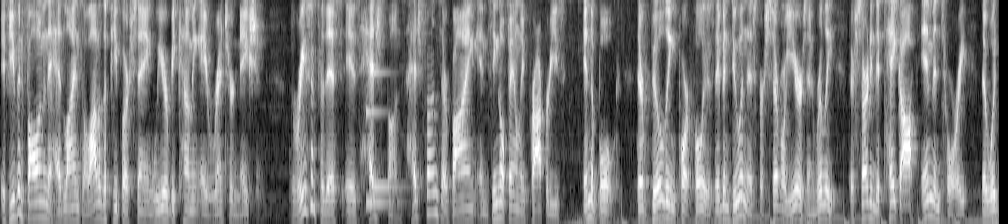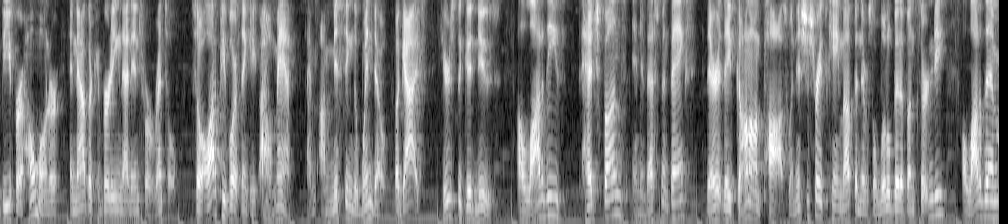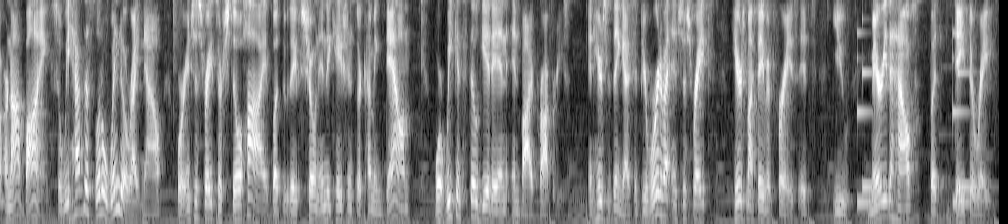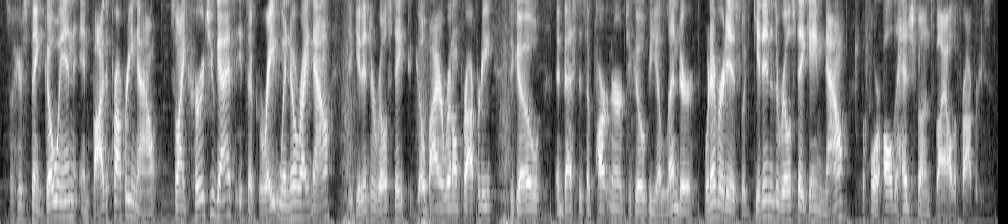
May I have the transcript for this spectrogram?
If you've been following the headlines, a lot of the people are saying we are becoming a renter nation. The reason for this is hedge funds. Hedge funds are buying in single family properties in the bulk. They're building portfolios. They've been doing this for several years and really they're starting to take off inventory that would be for a homeowner and now they're converting that into a rental. So a lot of people are thinking, oh man, I'm, I'm missing the window. But guys, here's the good news. A lot of these hedge funds and investment banks, they've gone on pause. When interest rates came up and there was a little bit of uncertainty, a lot of them are not buying. So we have this little window right now where interest rates are still high, but they've shown indications they're coming down where we can still get in and buy properties. And here's the thing, guys, if you're worried about interest rates, here's my favorite phrase. It's you marry the house, but date the rate. So here's the thing, go in and buy the property now. So I encourage you guys, it's a great window right now to get into real estate, to go buy a rental property, to go invest as a partner, to go be a lender, whatever it is, but get into the real estate game now before all the hedge funds buy all the properties.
